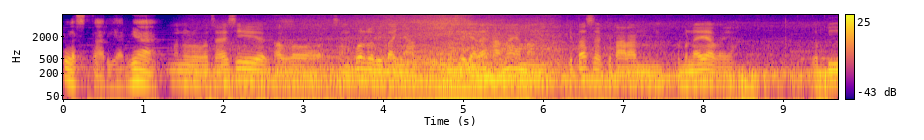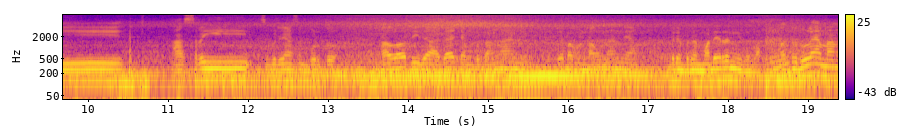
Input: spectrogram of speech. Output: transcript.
pelestariannya. Menurut saya sih kalau Sempur lebih banyak sejarah karena emang kita sekitaran bendaya pak ya. Lebih asri sebenarnya Sempur tuh. Kalau tidak ada campur tangan kita bangun bangunan yang benar-benar modern gitu pak. Waktu dulu emang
